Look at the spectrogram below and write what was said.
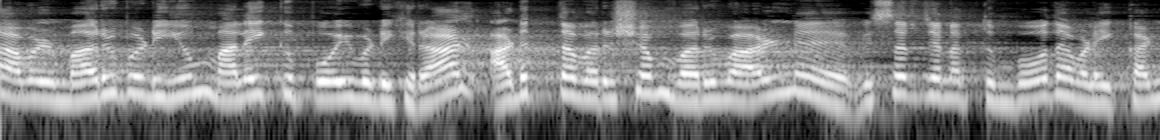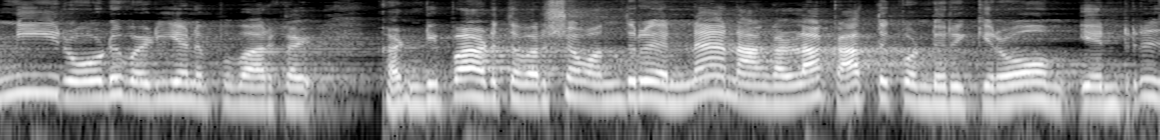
அவள் மறுபடியும் மலைக்கு போய்விடுகிறாள் அடுத்த வருஷம் வருவாள்னு விசர்ஜனத்தும் போது அவளை கண்ணீரோடு வழி அனுப்புவார்கள். கண்டிப்பாக அடுத்த வருஷம் வந்துடும் என்ன? நாங்கள்லாம் காத்து கொண்டிருக்கிறோம் என்று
